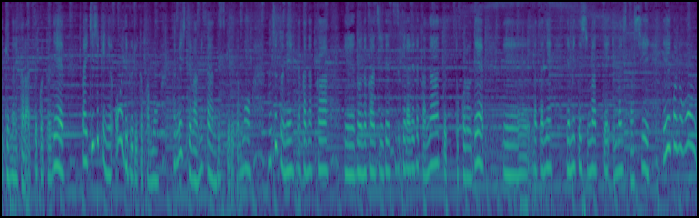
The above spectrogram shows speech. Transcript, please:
いけないからってことで、まあ、一時期ね、オーディブルとかも試してはみたんですけれども、まあ、ちょっとね、なかなか、えー、どんな感じで続けられるかなってところで、えー、またね、やめてしまっていましたし、英語の本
